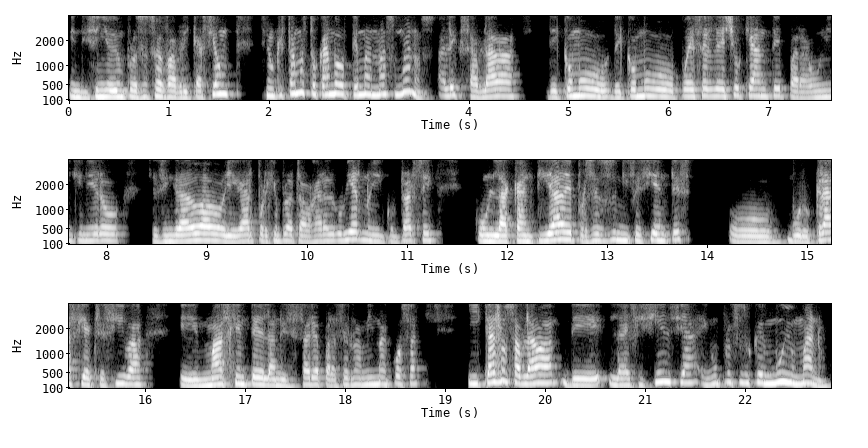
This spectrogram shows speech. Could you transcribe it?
en diseño de un proceso de fabricación, sino que estamos tocando temas más humanos. Alex hablaba de cómo, de cómo puede ser de choqueante para un ingeniero recién graduado llegar, por ejemplo, a trabajar al gobierno y encontrarse con la cantidad de procesos ineficientes o burocracia excesiva, eh, más gente de la necesaria para hacer una misma cosa. Y Carlos hablaba de la eficiencia en un proceso que es muy humano,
